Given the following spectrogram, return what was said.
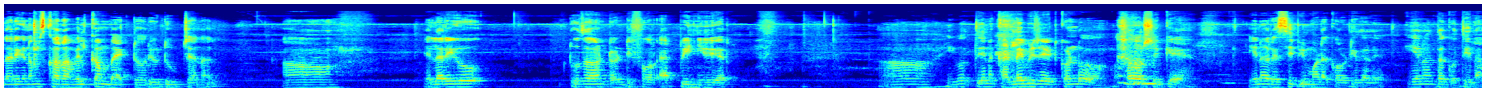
ಎಲ್ಲರಿಗೂ ನಮಸ್ಕಾರ. Welcome back to our YouTube channel ಎಲ್ಲರಿಗೂ two thousand twenty four happy new year ಇವತ್ತೇನು ಕಡಲೆ ಬೀಜ ಇಟ್ಕೊಂಡು ಹೊಸ ವರ್ಷಕ್ಕೆ ಏನೋ ರೆಸಿಪಿ ಮಾಡೋಕ್ಕೆ ಹೊರಟಿದ್ದಾಳೆ. ಏನಂತ ಗೊತ್ತಿಲ್ಲ.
